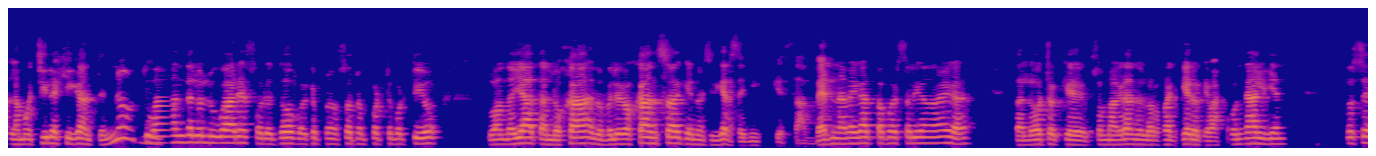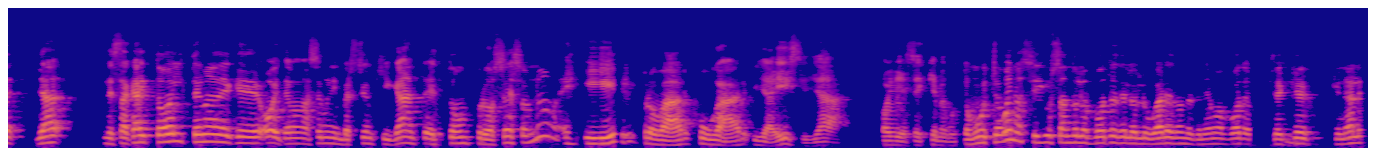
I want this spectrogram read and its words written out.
la, mochila es gigante. No, tú mm. andas a los lugares, sobre todo, por ejemplo, nosotros en Puerto Deportivo, tú andas allá, están los, los veleros Hansa, que no ni siquiera ni que saber navegar para poder salir a navegar. Están los otros que son más grandes, los raqueros, que vas con alguien. Entonces, ya le sacáis todo el tema de que hoy tengo que hacer una inversión gigante, es todo un proceso. No, es ir, probar, jugar, y ahí sí, ya oye, si es que me gustó mucho, bueno, sigue usando los botes de los lugares donde tenemos botes. Si es que al final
